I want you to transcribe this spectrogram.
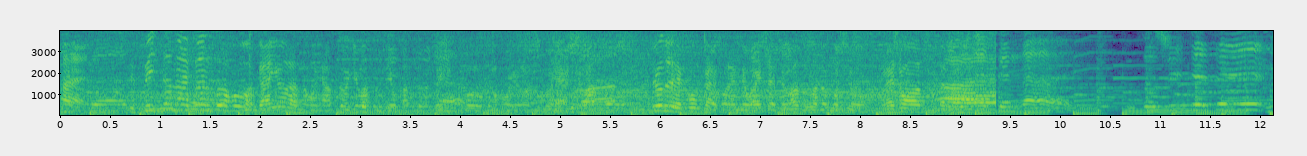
はい。で Twitter のアカウントの方は概要欄の方に貼っておきますのでよかったらぜひ登録の方よろしくお願いします。ということで今回はこの辺でお会いしたいと思います。またご視聴お願いします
